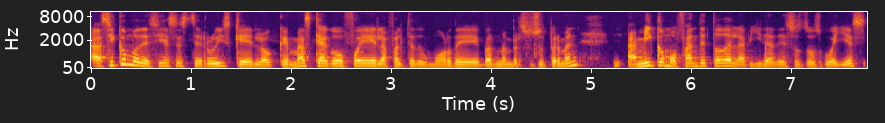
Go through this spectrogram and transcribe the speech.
así como decías este Ruiz, que lo que más cagó fue la falta de humor de Batman vs. Superman. A mí como fan de toda la vida de esos dos güeyes,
